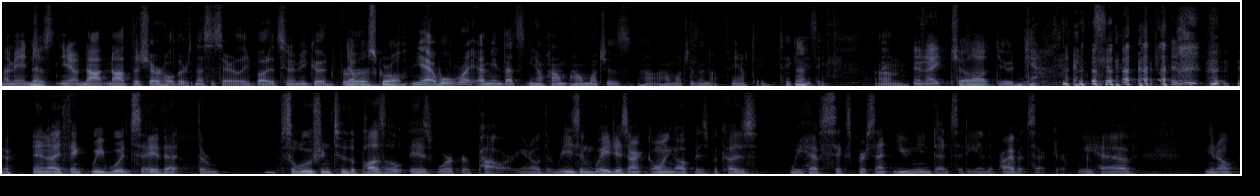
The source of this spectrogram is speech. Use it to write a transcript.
I mean, just you know, not not the shareholders necessarily, but it's going to be good for. Yeah, well, screw 'em. Yeah, well, right. I mean, that's you know how how much is how, how much is enough? You know, take take it easy. Um, And I Chill out, dude. Yeah. And I think we would say that the solution to the puzzle is worker power. You know, the reason wages aren't going up is because we have 6% union density in the private sector. We have, you know,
